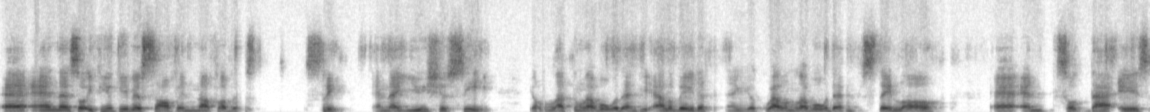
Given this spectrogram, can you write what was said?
And, then so if you give yourself enough of sleep, and then you should see your leptin level will then be elevated and your ghrelin level will then stay low. And, and, so that is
